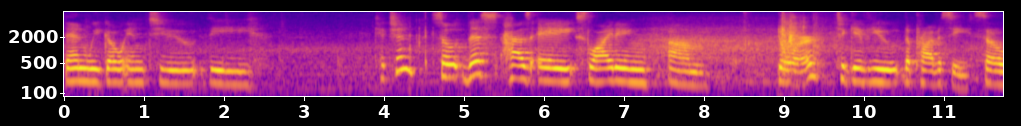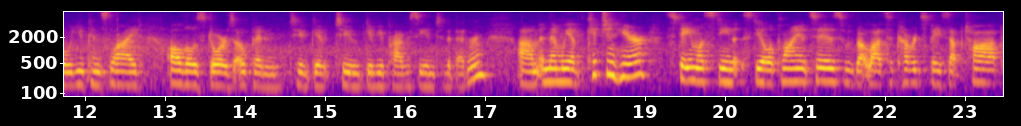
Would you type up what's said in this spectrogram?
then we go into the kitchen. So this has a sliding um, door to give you the privacy. So you can slide all those doors open to give to give you privacy into the bedroom. Um, and then we have the kitchen here, stainless steel appliances. We've got lots of covered space up top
